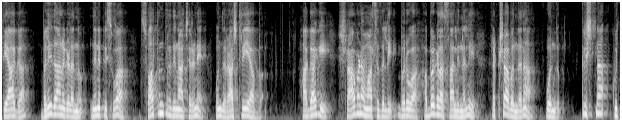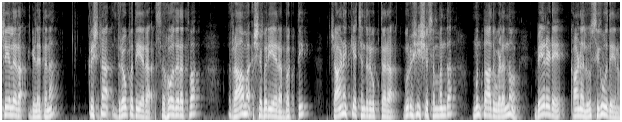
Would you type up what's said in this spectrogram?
ತ್ಯಾಗ, ಬಲಿದಾನಗಳನ್ನು ನೆನಪಿಸುವ ಸ್ವಾತಂತ್ರ್ಯ ದಿನಾಚರಣೆ ಒಂದು ರಾಷ್ಟ್ರೀಯ ಹಬ್ಬ. ಹಾಗಾಗಿ ಶ್ರಾವಣ ಮಾಸದಲ್ಲಿ ಬರುವ ಹಬ್ಬಗಳ ಸಾಲಿನಲ್ಲಿ ರಕ್ಷಾಬಂಧನ ಒಂದು. ಕೃಷ್ಣ ಕುಚೇಲರ ಗೆಳೆತನ ಕೃಷ್ಣ ದ್ರೌಪದಿಯರ ಸಹೋದರತ್ವ, ರಾಮ ಶಬರಿಯರ ಭಕ್ತಿ, ಚಾಣಕ್ಯ ಚಂದ್ರಗುಪ್ತರ ಗುರು ಶಿಷ್ಯ ಸಂಬಂಧ ಮುಂತಾದವುಗಳನ್ನು ಬೇರೆಡೆ ಕಾಣಲು ಸಿಗುವುದೇನು?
